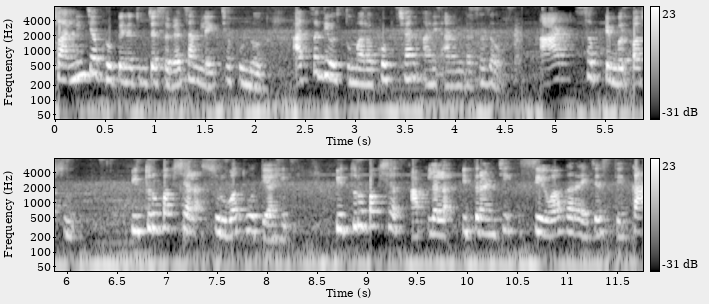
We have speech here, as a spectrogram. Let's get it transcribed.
स्वामींच्या कृपेने तुमच्या सगळ्या चांगल्या इच्छा पूर्ण होत आजचा दिवस तुम्हाला खूप छान आणि आनंदाचा जाऊ आठ सप्टेंबरपासून पितृपक्षाला सुरुवात होते आहे. पितृपक्षात आपल्याला पितरांची सेवा करायची असते. का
